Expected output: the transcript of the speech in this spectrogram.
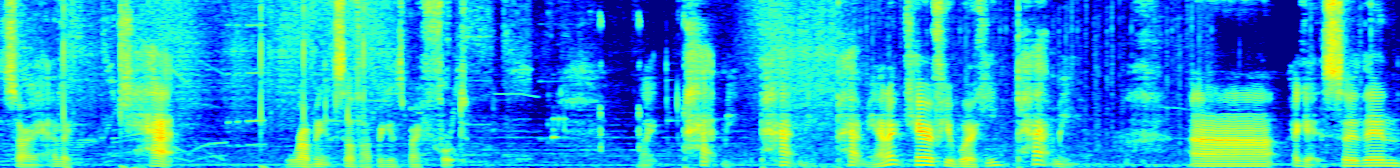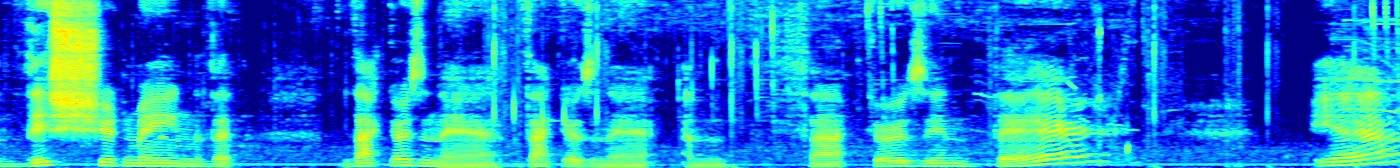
Sorry, I have a cat rubbing itself up against my foot. Like, pat me, pat me, pat me. I don't care if you're working, pat me. Uh, okay, so then this should mean that that goes in there, that goes in there, and that goes in there? Yeah?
